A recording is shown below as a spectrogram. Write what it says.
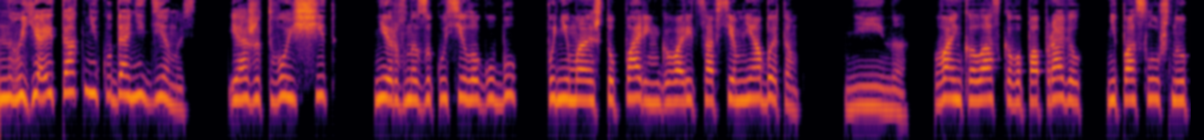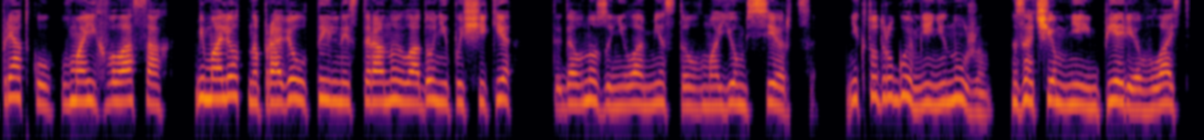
Но я и так никуда не денусь. Я же твой щит. Нервно закусила губу, понимая, что парень говорит совсем не об этом. Нина. Ванька ласково поправил непослушную прядку в моих волосах, мимолетно провел тыльной стороной ладони по щеке. Ты давно заняла место в моем сердце. Никто другой мне не нужен. Зачем мне империя, власть,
